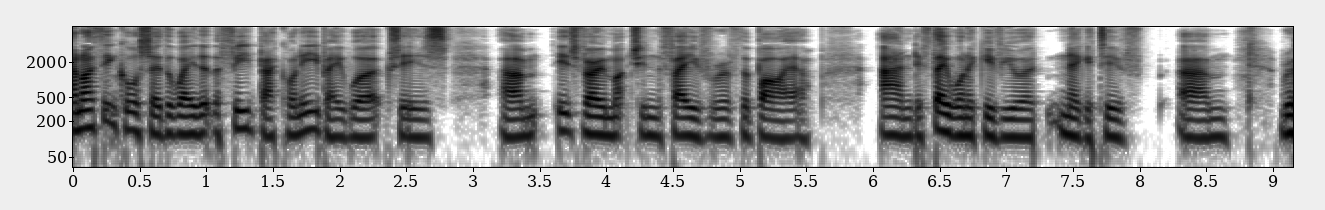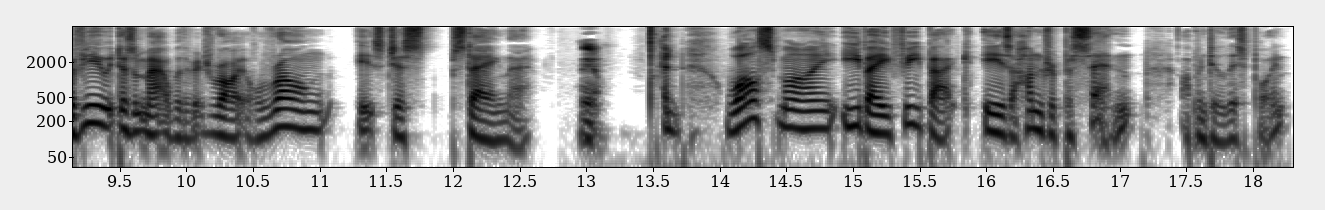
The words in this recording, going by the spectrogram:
And I think also the way that the feedback on eBay works is um, it's very much in the favour of the buyer. And if they want to give you a negative um, review, it doesn't matter whether it's right or wrong, it's just staying there. Yeah. And whilst my eBay feedback is 100% up until this point,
